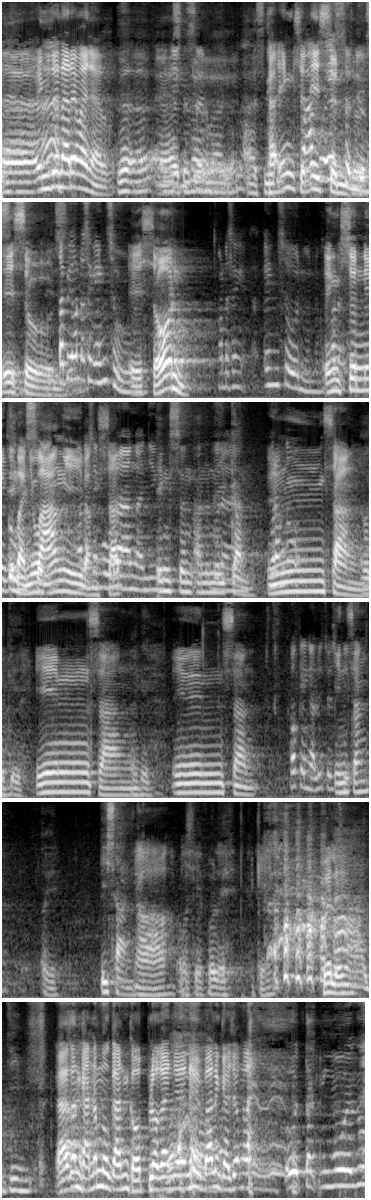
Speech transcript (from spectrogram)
eh, Ingsun arek manyar. Heeh. Ingsun asli. Gak Ingsun, Isun, Isun. Tapi ono sing ingsun. Isun. Ono sing ingsun ngono. Ingsun niku Banyuwangi, bangsat. Ingsun anu ikan. Insang. Oke. Insang. Oke. Insang. Oke, enggak lucu. skip. Insang. Oke. Pisang. Ah, Oke, boleh. oke. Boleh. Anjing. Ya kan gak nemu kan goblok aja nih paling gak iso ngelah. Otakmu itu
